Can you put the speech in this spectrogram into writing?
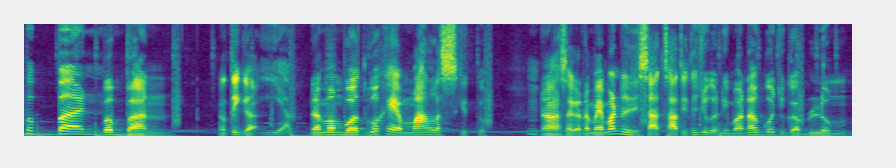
Beban. beban ngerti gak Iya. dan membuat gue kayak males gitu. Nah rasa dan memang dari saat-saat itu juga di mana gue juga belum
